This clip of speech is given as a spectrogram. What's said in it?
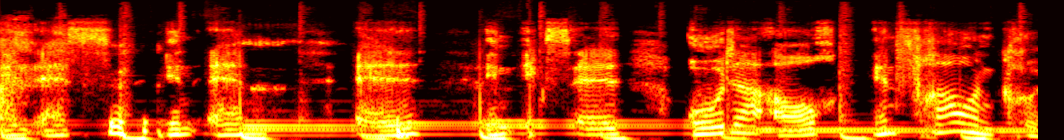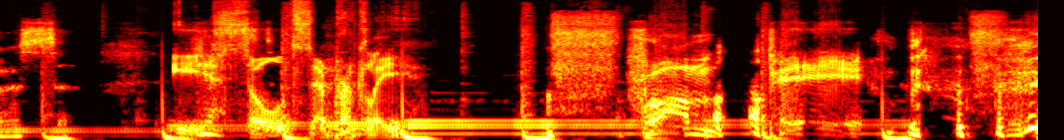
In S, in M, L, in XL oder auch in Frauengröße. Each sold separately. From PE.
